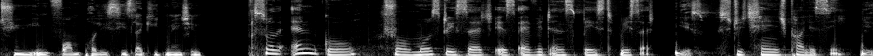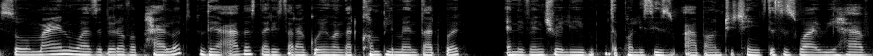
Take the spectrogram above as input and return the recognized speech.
to inform policies, like you'd mentioned? So the end goal for most research is evidence-based research Yes. to change policy. Yes. So mine was a bit of a pilot. There are other studies that are going on that complement that work, and eventually the policies are bound to change. This is why we have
